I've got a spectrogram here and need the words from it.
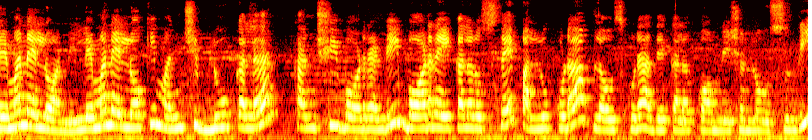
లెమన్ ఎల్లో అండి. లెమన్ ఎల్లోకి మంచి బ్లూ కలర్ కంచి బార్డర్ అండి. బార్డర్ ఏ కలర్ వస్తే పళ్ళు కూడా బ్లౌజ్ కూడా అదే కలర్ కాంబినేషన్లో వస్తుంది.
